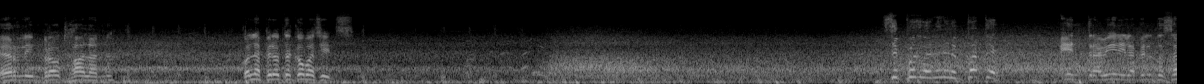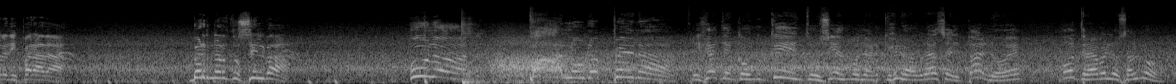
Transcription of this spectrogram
Erling Braut Haaland. Con la pelota Kovacic. Se puede venir el empate. Entra bien y la pelota sale disparada. Bernardo Silva. ¡Hulan! ¡Palo! ¡Una pena! Fíjate con qué entusiasmo el arquero abraza el palo, ¿eh? Otra vez lo salvó.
